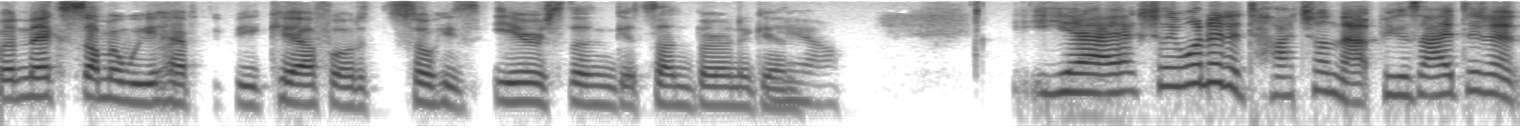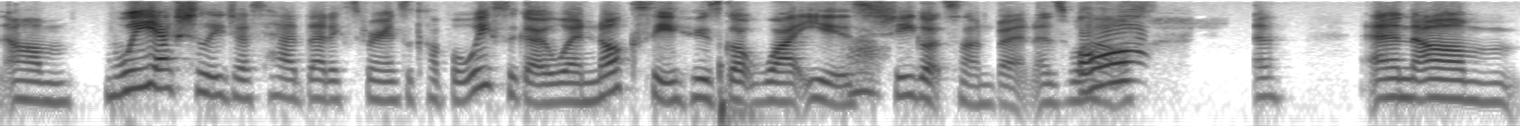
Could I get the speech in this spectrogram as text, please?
But next summer we have to be careful so his ears doesn't get sunburned again. Yeah. Yeah, I actually wanted to touch on that because I didn't. Um, we actually just had that experience a couple of weeks ago when Noxie, who's got white ears, she got sunburnt as well. Oh. And, and um,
